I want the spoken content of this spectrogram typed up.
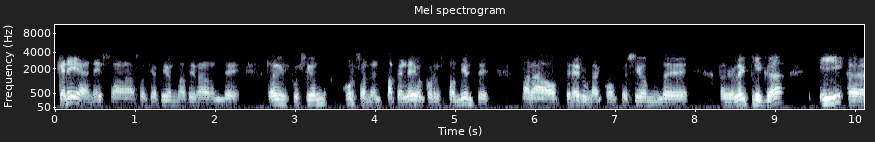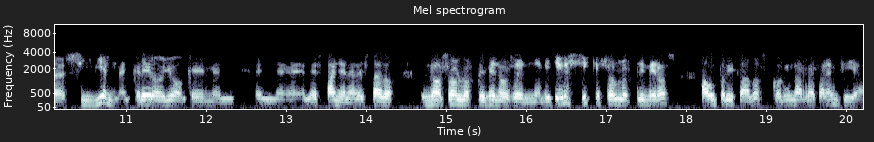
crean esa Asociación Nacional de Radiodifusión, cursan el papeleo correspondiente para obtener una concesión de radioeléctrica y eh, si bien creo yo que en, en España, en el Estado, no son los primeros en emitir, sí que son los primeros autorizados con una referencia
